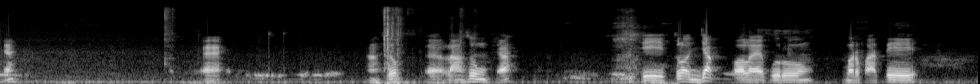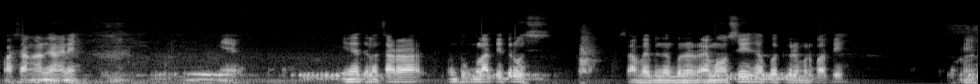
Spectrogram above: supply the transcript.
Ya eh langsung eh, langsung ya. Ditelonjak oleh burung merpati pasangannya ini. Ya. ini adalah cara untuk melatih terus. Sampai benar-benar emosi sahabat Grand Merpati. Nih.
